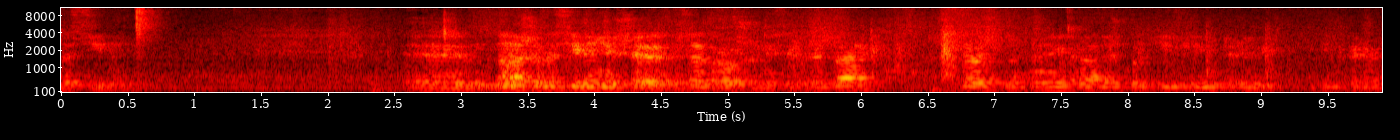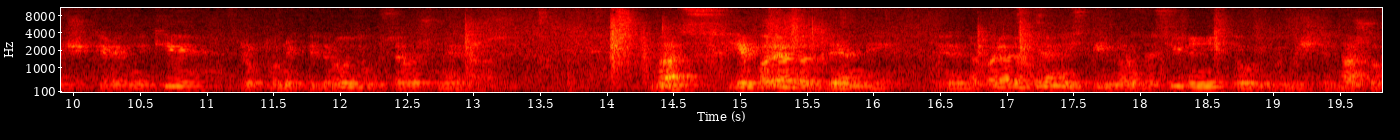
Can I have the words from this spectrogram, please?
засідання. Е, На наше засідання ще запрошений секретар селищної ради Шпортівки Віктор Вікторович, керівники структурних підрозділів селищної ради. У нас є порядок денний. Е, На порядок денний спільного засідання, ой, вибачте, нашого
